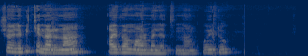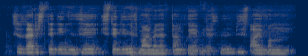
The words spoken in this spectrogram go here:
Şöyle bir kenarına ayva marmelatından koyduk. Sizler istediğinizi istediğiniz marmelattan koyabilirsiniz. Biz ayvanın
